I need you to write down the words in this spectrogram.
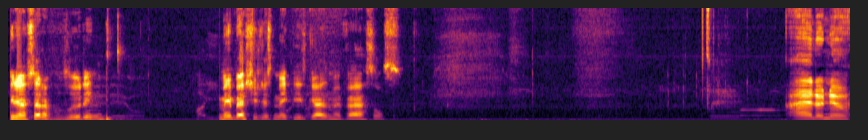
You know, instead of looting, maybe I should just make these guys my vassals. I don't know.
